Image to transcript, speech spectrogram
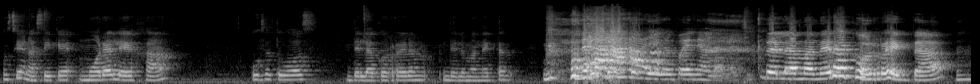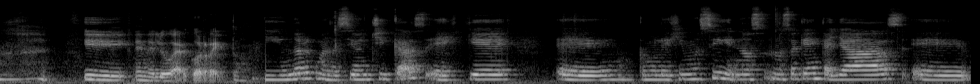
funciona. Así que, moraleja, usa tu voz de la correra, de la manera... De la manera correcta y en el lugar correcto. Y una recomendación, chicas, es que eh, como le dijimos, sí, no, no se queden calladas, eh,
